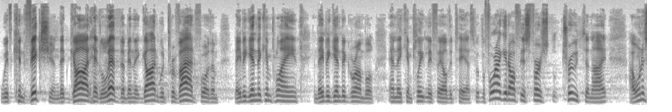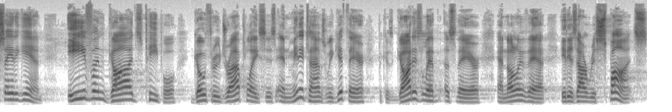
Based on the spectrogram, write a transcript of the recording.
with conviction that God had led them and that God would provide for them, they begin to complain and they begin to grumble and they completely fail the test. But before I get off this first truth tonight, I want to say it again. Even God's people go through dry places, and many times we get there because God has led us there. And not only that, it is our response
